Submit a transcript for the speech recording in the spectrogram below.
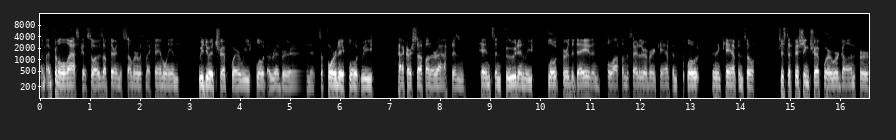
I'm, I'm from Alaska, so I was up there in the summer with my family, and we do a trip where we float a river, and it's a four day float. We pack our stuff on a raft and tents and food, and we float for the day, then pull off on the side of the river and camp, and float and then camp, and so just a fishing trip where we're gone for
